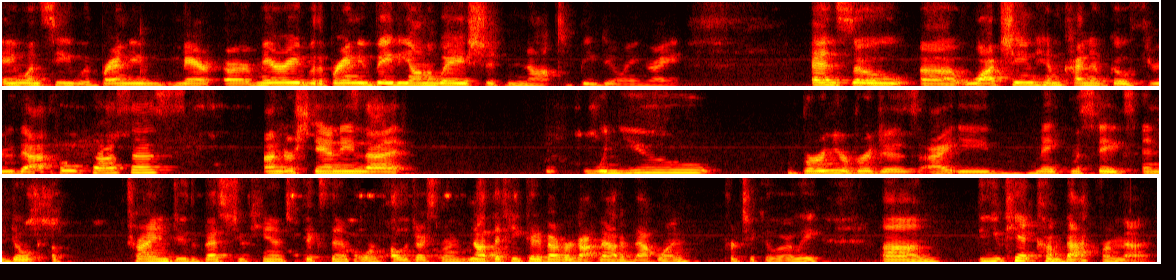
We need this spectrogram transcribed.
A1C with brand new mar- or married with a brand new baby on the way should not be doing, right? And so, uh, watching him kind of go through that whole process, understanding that when you burn your bridges, i.e., make mistakes and don't try and do the best you can to fix them or apologize for them, not that he could have ever gotten out of that one particularly, um, you can't come back from that.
